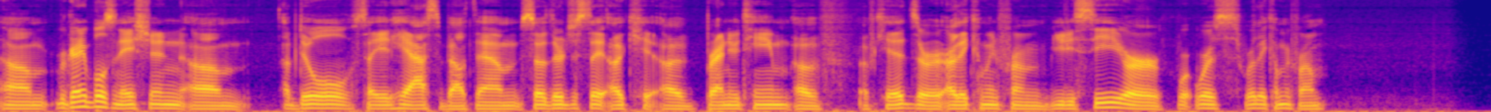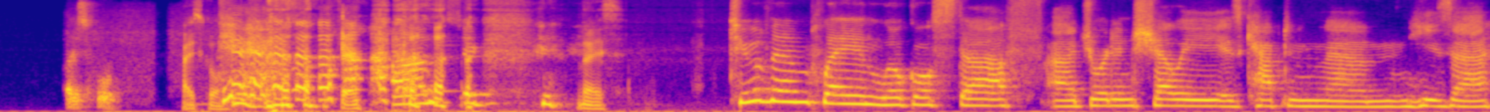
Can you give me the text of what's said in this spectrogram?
Um, regarding Bulls Nation, um, Abdul Saeed, he asked about them. So they're just a, a, ki- a, brand new team of, of kids, or are they coming from UDC, or where, where's where are they coming from? High school. High school. Yeah. um, so nice. Two of them play in local stuff. Uh, Jordan Shelley is captaining them. He's uh,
